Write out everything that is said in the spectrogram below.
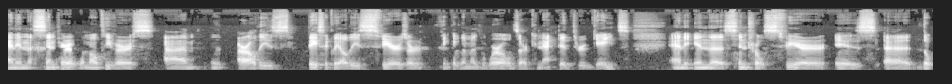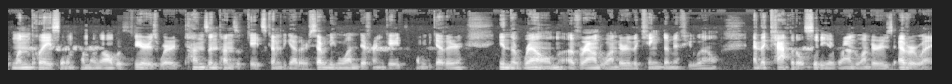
And in the center of the multiverse um, are all these basically all these spheres, or think of them as worlds, are connected through gates. And in the central sphere is uh, the one place among all the spheres where tons and tons of gates come together. 71 different gates come together in the realm of Roundwander, the kingdom, if you will. And the capital city of Roundwander is Everway.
